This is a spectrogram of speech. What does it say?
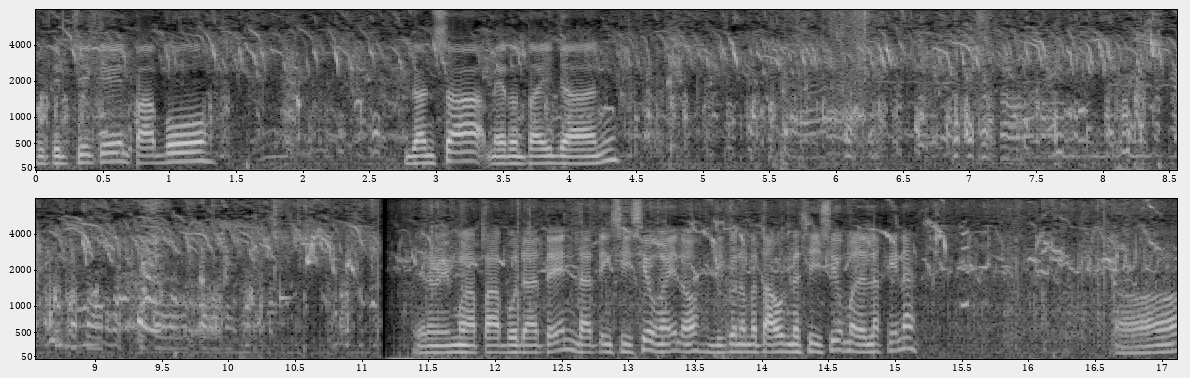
Native chicken, pabo, gansa, meron tayo dyan. Yan may mga pabo natin. Dating sisiyo ngayon, oh. Hindi ko na matawag na sisiyo. Malalaki na. Oh.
